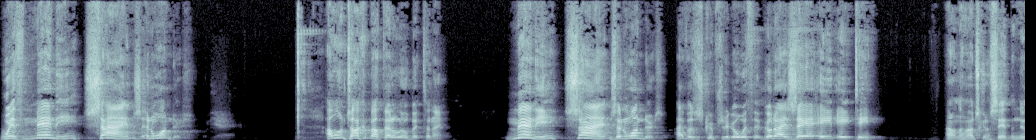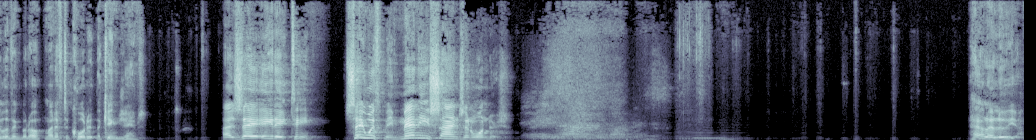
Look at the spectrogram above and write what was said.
with many signs and wonders. I want to talk about that a little bit tonight. Many signs and wonders. I have a scripture to go with it. Go to Isaiah 8 18. I don't know how it's going to say it in the New Living, but I might have to quote it in the King James. Isaiah 8 18. Say with me, many signs and wonders. Hallelujah.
